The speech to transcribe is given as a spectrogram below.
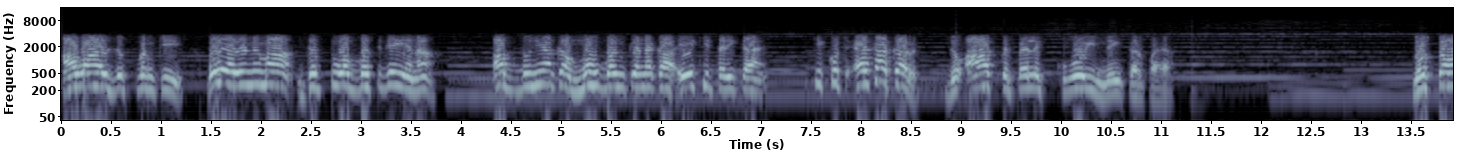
आवाज़ उत्पन्न की। बोले, अरुणिमा, जब तू अब बच गई है ना, अब दुनिया का मुँह बंद करने का एक ही तरीका है कि कुछ ऐसा कर जो आज से पहले कोई नहीं कर पाया। दोस्तों,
